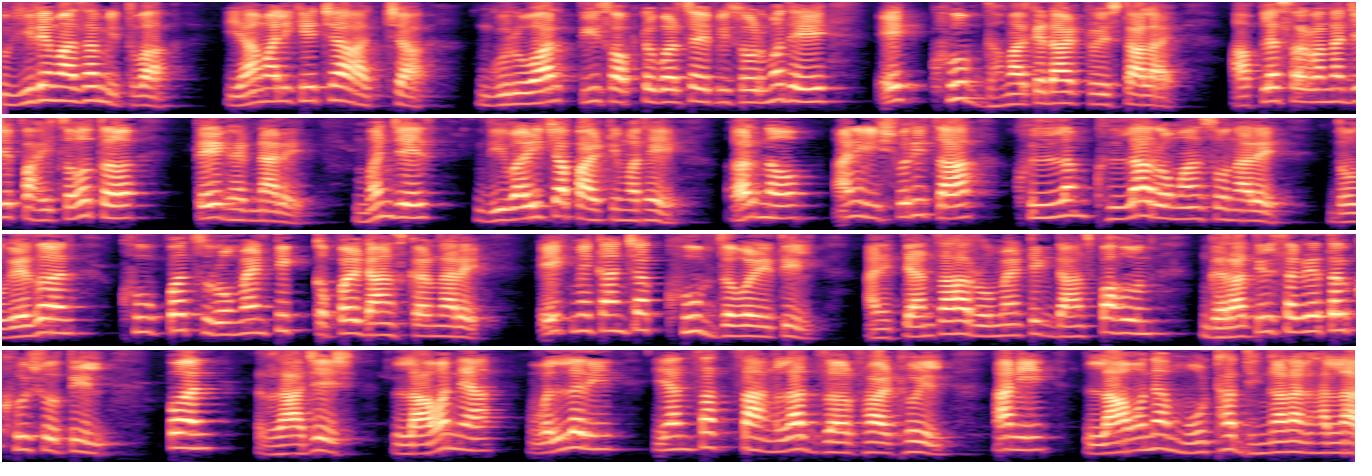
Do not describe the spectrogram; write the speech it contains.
तू रे माझा मितवा. या मालिकेच्या आजच्या गुरुवार तीस ऑक्टोबरच्या एपिसोडमध्ये एक खूप धमाकेदार ट्विस्ट आलाय. आपल्या सर्वांना जे पाहायचं होतं ते घडणार आहे. म्हणजे दिवाळीच्या पार्टीमध्ये अर्णव आणि ईश्वरीचा खुल्लम खुल्ला रोमांस होणार आहे. दोघे जण खूपच रोमॅन्टिक कपल डान्स करणार आहे. एकमेकांच्या खूप जवळ येतील आणि त्यांचा हा रोमॅन्टिक डान्स पाहून घरातील सगळे तर खुश होतील. पण राजेश लावण्या वल्लरी यांचा चांगलाच जळफाट होईल आणि लावण्या मोठा धिंगाणा घालणार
